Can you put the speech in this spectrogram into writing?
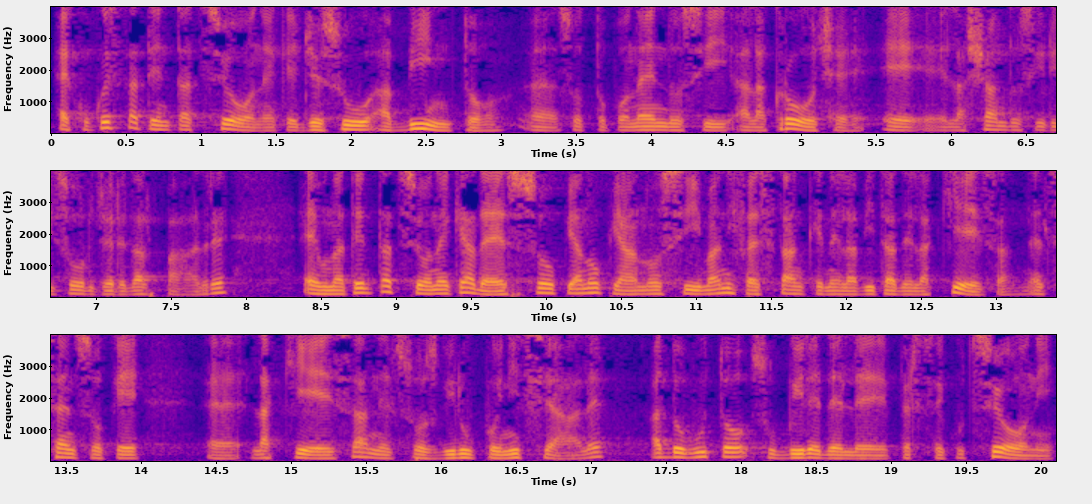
Ecco, questa tentazione che Gesù ha vinto eh, sottoponendosi alla croce e lasciandosi risorgere dal Padre, è una tentazione che adesso piano piano si manifesta anche nella vita della Chiesa, nel senso che eh, la Chiesa nel suo sviluppo iniziale ha dovuto subire delle persecuzioni,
